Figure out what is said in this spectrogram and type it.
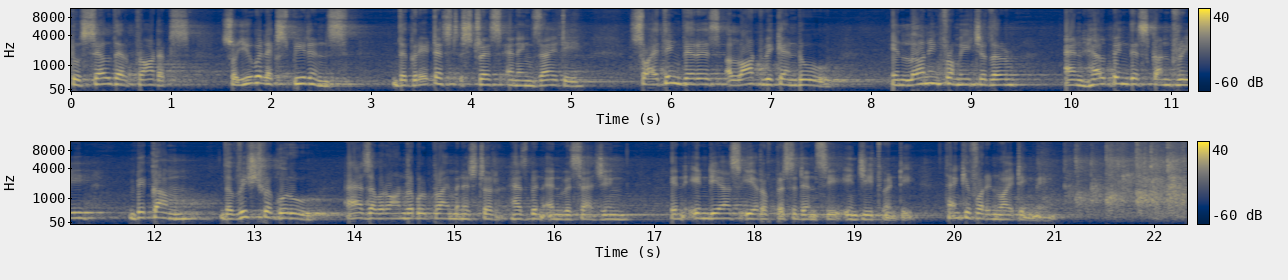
to sell their products. So you will experience the greatest stress and anxiety. So I think there is a lot we can do in learning from each other and helping this country become the Vishwa Guru as our Honorable Prime Minister has been envisaging in India's year of presidency in G20. Thank you for inviting me.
